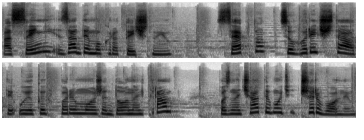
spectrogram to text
а синій за демократичною. Себто цьогоріч штати, у яких переможе Дональд Трамп, позначатимуть червоним,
